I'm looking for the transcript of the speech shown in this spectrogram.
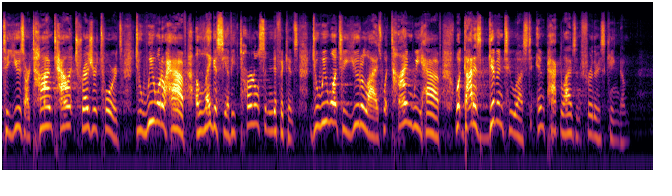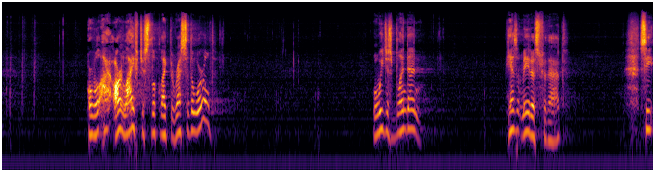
to use our time, talent, treasure towards. Do we want to have a legacy of eternal significance? Do we want to utilize what time we have, what God has given to us to impact lives and further his kingdom? Or will I, our life just look like the rest of the world? Well, we just blend in. He hasn't made us for that. See,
